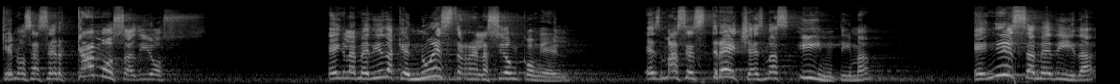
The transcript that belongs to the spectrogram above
que nos acercamos a Dios, en la medida que nuestra relación con Él es más estrecha, es más íntima, en esa medida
